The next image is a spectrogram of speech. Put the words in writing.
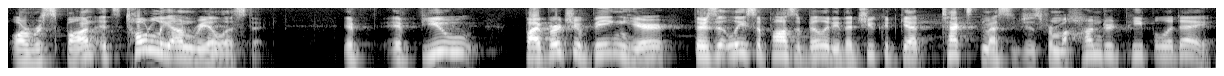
or respond, it's totally unrealistic. If, if you, by virtue of being here, there's at least a possibility that you could get text messages from 100 people a day.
